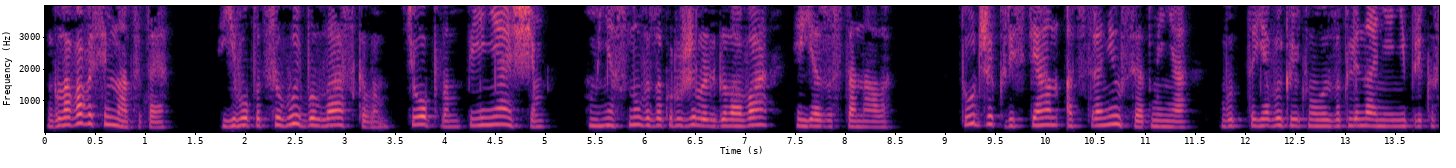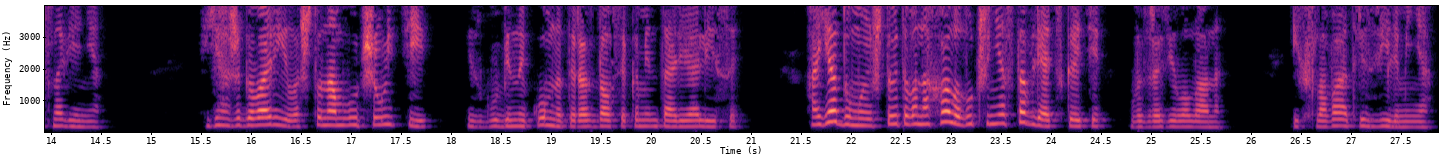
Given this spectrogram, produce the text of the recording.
Глава восемнадцатая. Его поцелуй был ласковым, теплым, пьянящим. У меня снова закружилась голова, и я застонала. Тут же Кристиан отстранился от меня, будто я выкрикнула заклинание неприкосновения. «Я же говорила, что нам лучше уйти!» Из глубины комнаты раздался комментарий Алисы. «А я думаю, что этого нахала лучше не оставлять с Кэти», — возразила Лана. Их слова отрезвили меня.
